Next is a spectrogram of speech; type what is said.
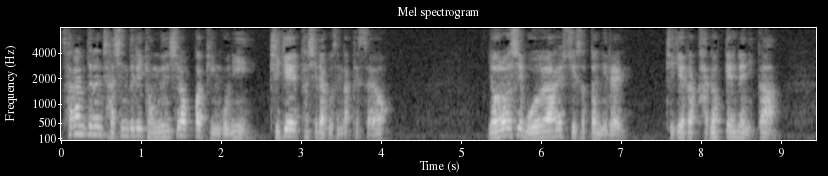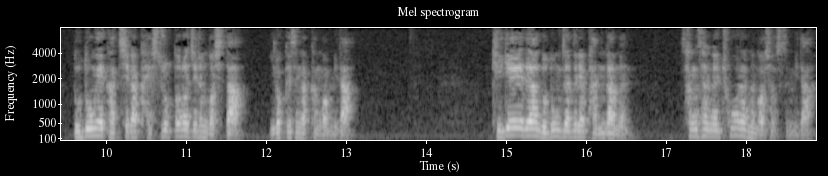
사람들은 자신들이 겪는 실업과 빈곤이 기계의 탓이라고 생각했어요. 여럿이 모여야 할 수 있었던 일을 기계가 가볍게 해내니까 노동의 가치가 갈수록 떨어지는 것이다. 이렇게 생각한 겁니다. 기계에 대한 노동자들의 반감은 상상을 초월하는 것이었습니다.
